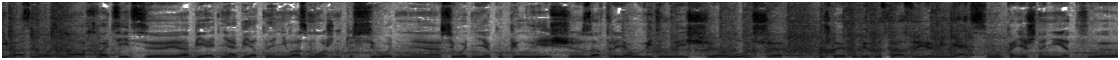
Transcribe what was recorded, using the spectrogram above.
невозможно охватить, э, объять необъятное невозможно. То есть сегодня, сегодня я купил вещь, завтра я увидел вещь лучше. Ну что, я побегу сразу ее менять? Ну, конечно, нет. Э,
